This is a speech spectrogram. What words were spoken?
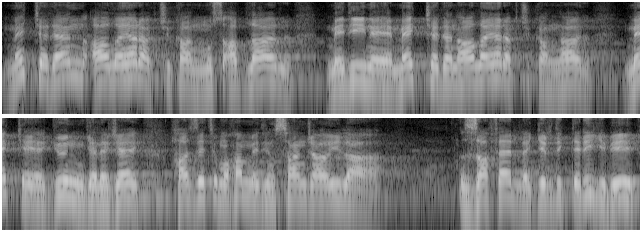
Mekke'den ağlayarak çıkan Musablar, Medine'ye Mekke'den ağlayarak çıkanlar, Mekke'ye gün gelecek Hz. Muhammed'in sancağıyla zaferle girdikleri gibi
